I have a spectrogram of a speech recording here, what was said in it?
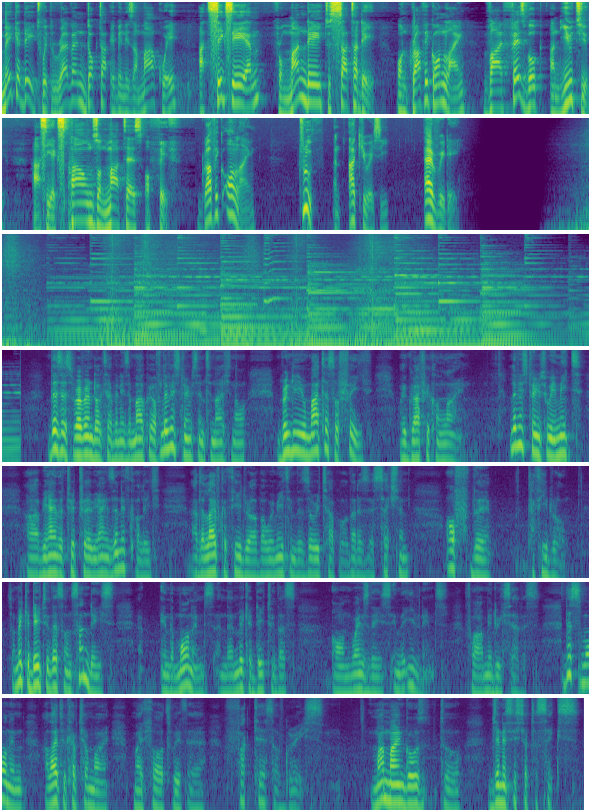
Make a date with Reverend Dr. Ebenezer Markwei at 6 a.m. from Monday to Saturday on Graphic Online via Facebook and YouTube as he expounds on matters of faith. Graphic Online, truth and accuracy every day. This is Reverend Dr. Ebenezer Markwei of Living Streams International, bringing you matters of faith with Graphic Online. Living Streams, we meet uh, behind the trade fair, behind Zenith College, at the Life Cathedral, but we meet in the Zoe Chapel. That is a section of the cathedral. So make a date with us on Sundays in the mornings, and then make a date with us on Wednesdays in the evenings for our midweek service. This morning, I'd like to capture my, my thoughts with uh, factors of grace. My mind goes to Genesis chapter 6,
